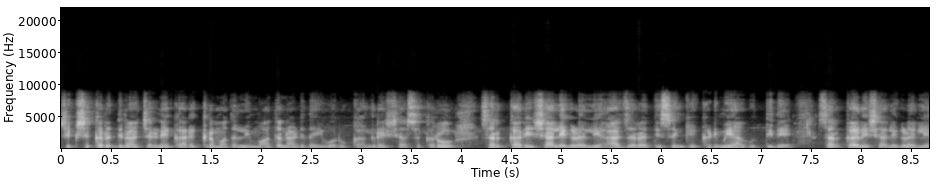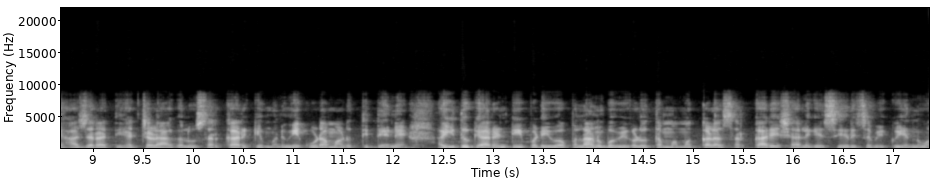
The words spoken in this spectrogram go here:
ಶಿಕ್ಷಕರ ದಿನಾಚರಣೆ ಕಾರ್ಯಕ್ರಮದಲ್ಲಿ ಮಾತನಾಡಿದ ಇವರು, ಕಾಂಗ್ರೆಸ್ ಶಾಸಕರು, ಸರ್ಕಾರಿ ಶಾಲೆಗಳಲ್ಲಿ ಹಾಜರಾತಿ ಸಂಖ್ಯೆ ಕಡಿಮೆಯಾಗುತ್ತಿದೆ. ಸರ್ಕಾರಿ ಶಾಲೆಗಳಲ್ಲಿ ಹಾಜರಾತಿ ಹೆಚ್ಚಳ ಆಗಲು ಸರ್ಕಾರಕ್ಕೆ ಮನವಿ ಕೂಡ ಮಾಡುತ್ತಿದ್ದೇನೆ. ಐದು ಗ್ಯಾರಂಟಿ ಪಡೆಯುವ ಫಲಾನುಭವಿಗಳು ತಮ್ಮ ಮಕ್ಕಳ ಸರ್ಕಾರಿ ಶಾಲೆಗೆ ಸೇರಿಸಬೇಕು ಎನ್ನುವ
